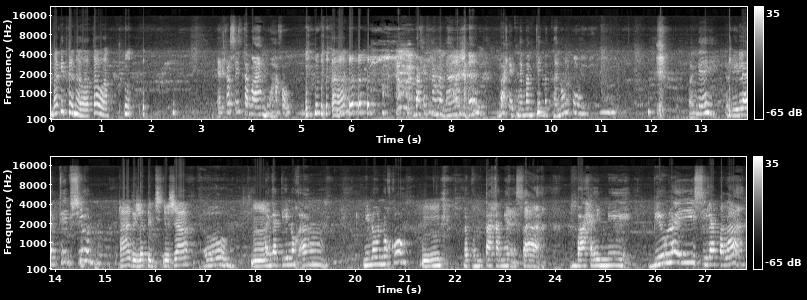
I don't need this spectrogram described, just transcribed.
Bakit ka natatawa? Eh kasi tamaan mo ako. Bakit naman ah? Bakit naman tinatanong ko? Hindi, relatives yun. ah, relatives nyo siya. Oo. Ah, Taga-tinok ang ninuno ko. mm, Napunta kami sa bahay ni Biulay. Sila pala.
